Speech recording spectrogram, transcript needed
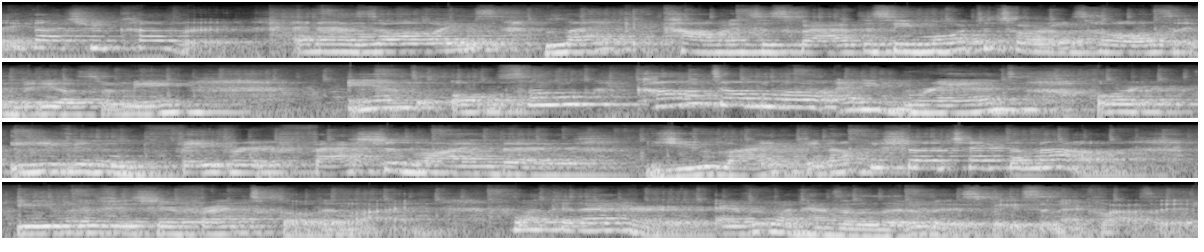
they got you covered. And as always, like, comment, subscribe to see more tutorials, hauls, and videos from me. And also, comment down below any brand or even favorite fashion line that you like, and I'll be sure to check them out. Even if it's your friend's clothing line. What could that hurt? Everyone has a little bit of space in their closet.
